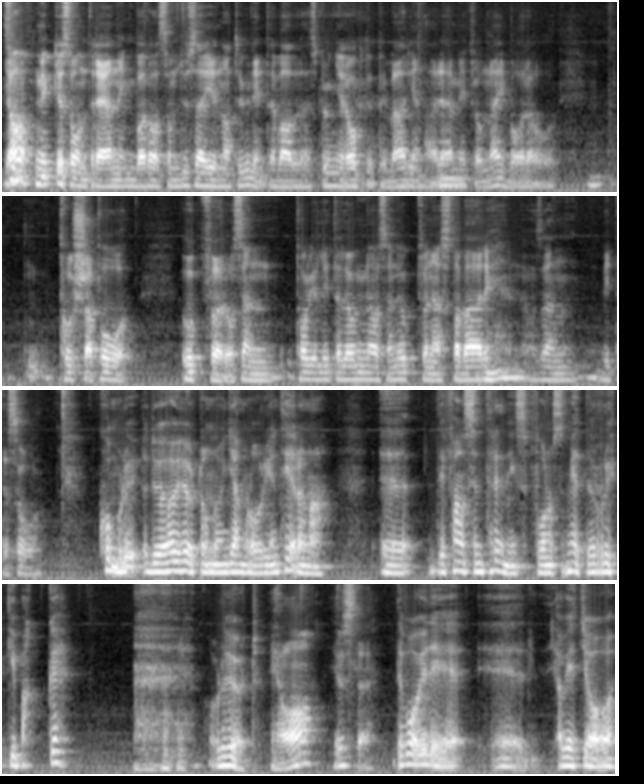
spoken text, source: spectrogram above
jag har haft mycket sån träning bara som du säger naturlig intervall. Jag sprungit rakt upp i bergen här hemifrån mig bara och pusha på uppför och sen tar det lite lugnare och sen upp för nästa berg och sen lite så. Kommer du, du har ju hört om de gamla orienterarna. Eh, det fanns en träningsform som heter ryck i backe. Har du hört? Ja, just det. Det var ju det, eh, jag vet jag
